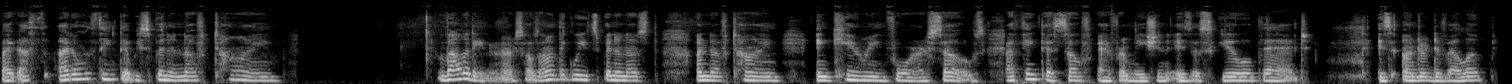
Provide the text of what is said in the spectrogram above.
Like I, th- I don't think that we spend enough time validating ourselves. I don't think we spend enough enough time in caring for ourselves. I think that self affirmation is a skill that is underdeveloped.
